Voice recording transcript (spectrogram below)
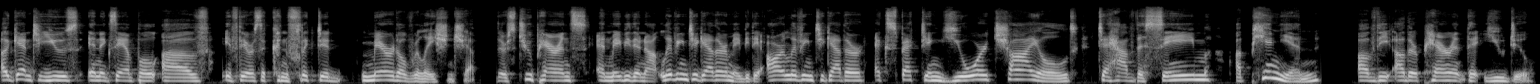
Again, to use an example of if there's a conflicted marital relationship, there's two parents and maybe they're not living together, maybe they are living together, expecting your child to have the same opinion of the other parent that you do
